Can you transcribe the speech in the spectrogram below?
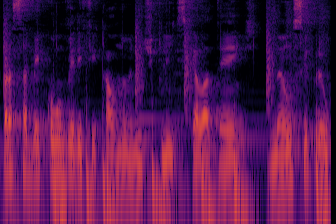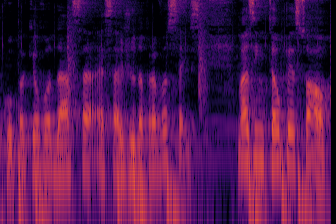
para saber como verificar o número de cliques que ela tem. Não se preocupa que eu vou dar essa, essa ajuda para vocês. Mas então, pessoal,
